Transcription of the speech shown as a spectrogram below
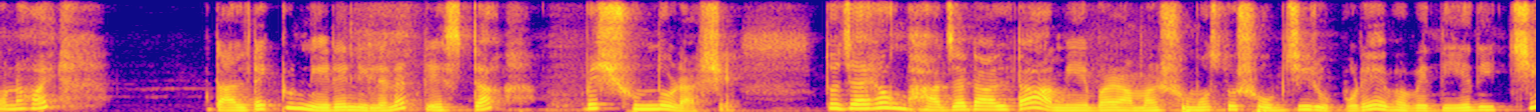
মনে হয় ডালটা একটু নেড়ে নিলে না টেস্টটা বেশ সুন্দর আসে। তো যাই হোক, ভাজা ডালটা আমি এবার আমার সমস্ত সবজির উপরে এভাবে দিয়ে দিচ্ছি।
